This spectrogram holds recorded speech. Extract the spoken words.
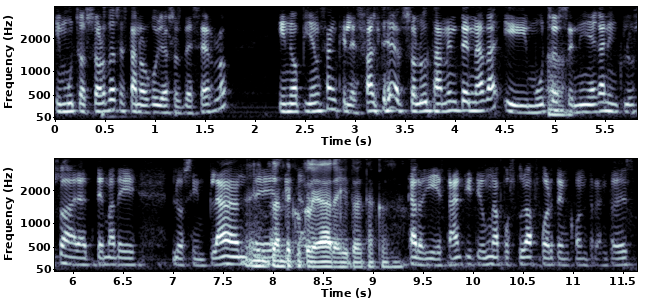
y muchos sordos están orgullosos de serlo y no piensan que les falte absolutamente nada y muchos Ah. se niegan incluso al tema de los implantes. y Implantes tal. cocleares y todas estas cosas. Claro, y, están, y tienen una postura fuerte en contra. Entonces,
